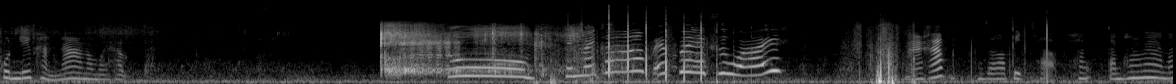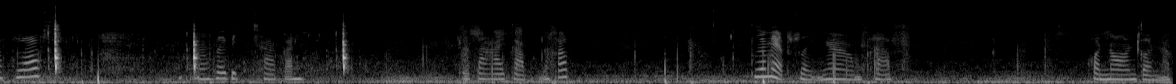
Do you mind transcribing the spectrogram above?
คุณรีบหันหน้าลงไปครับ ตูมเห็นไหมครับเอฟเฟกต์สวย นะครับเราจะมาปิดฉากกันข้างหน้านะครับมาไปปิดฉากกันกระตายกลับนะครับ เพื่อแมปสวยงามครับ ขอนอนก่อนนะ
